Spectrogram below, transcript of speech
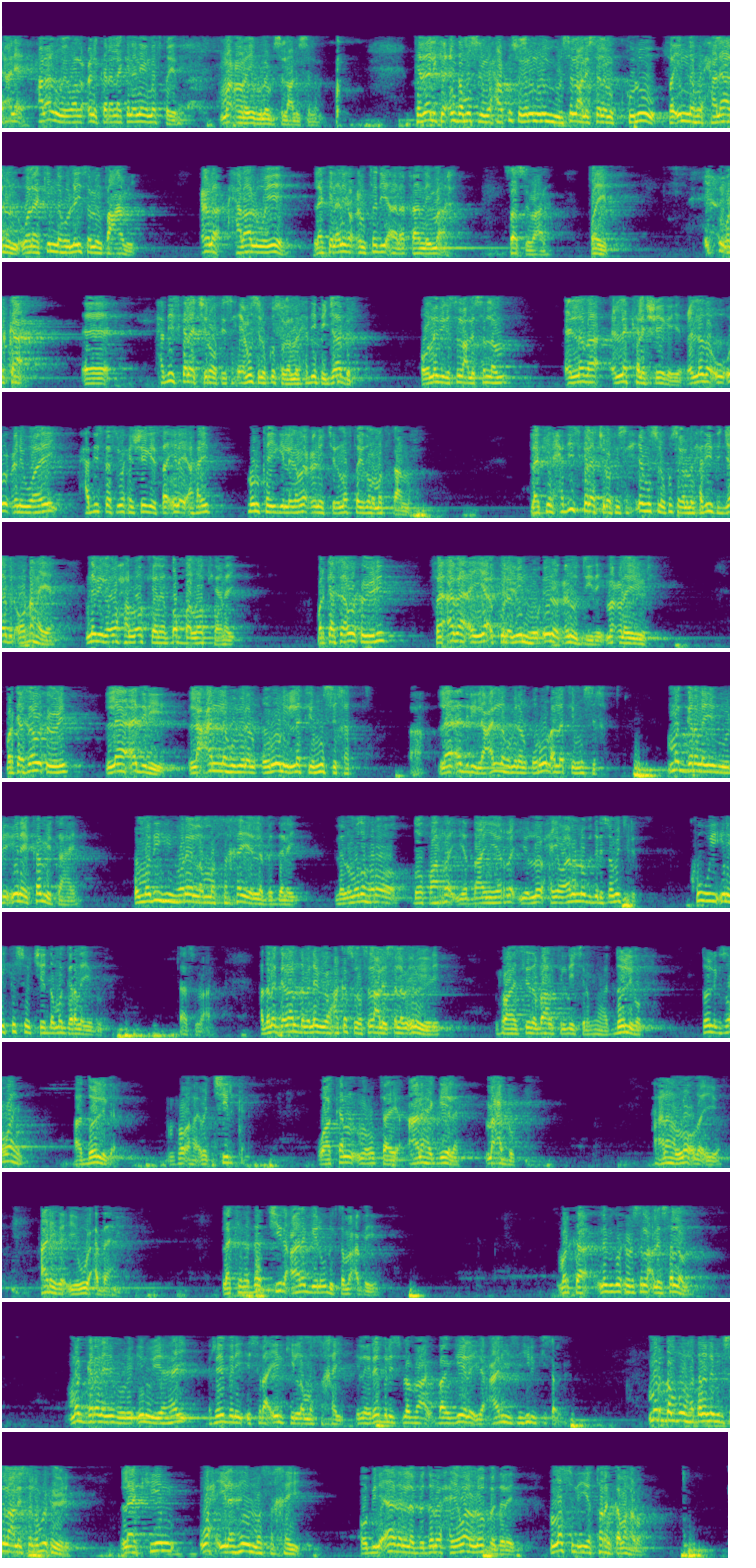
yani xalaal wey waa la cuni karaa laakiin aniga naftayda ma cunayo nebigu sal alay wasalam كذلك عند مسلم وحاكو سغن النبي صلى الله عليه وسلم كلوا فإنه حلال ولكنه ليس من طعامي أنا حلال ويه لكن أنا عنتدي أنا قاني معه صاصي معنا طيب وركع أه حديث كان تشيرو في صحيح مسلم كسغن من حديث جابر والنبي صلى الله عليه وسلم علada cilla kala sheegaya cillada uu u cuni waayey xadiistaasi waxay sheegaysaa inay ahayd dhulkaygii lagama cuni jirin naftayduna ma taqaano laakiin xadiis kale jiro fi sahih muslim ku sugan min xadiis jaabir oo dhahaya nabiga waxa loo keenay dabba loo keenay. Markaas wuxuu yiri fa aba an yaakula minhu inuu cunu diiday ma cunayo yiri markaas wuxuu yiri la adri la'allahu min alqurun allati musikhat. La adri la'allahu min alqurun allati musikhat. Ma garanayo buu yiri inay ka mid tahay ummadihii hore la masakhay la bedelay ilan ummado hore oo doofaarre iyo daanyeerre iyo loo xayawaano loo bedelay soo ma jirin. Kuwii inay ka soo jeedo ma garanayo buuri taas macana haddana gadaal dambe nebiga waxaa ka sugan sal lla alay wasalam inuu yidhi muxuu ahay sida baalki la dhihi jira muxuu ahay dooligo dooliga soo waahin a dooliga. Muxuu ahay ama jiirka waa kan muxuu caanaha geela ma cabo caanaha lo-da iyo ariga iyo wuu cabaa laakiin haddaad jiir caano geel u dhigto ma cabayo marka nabigu wuxuu sal alay wasalam ma garanayo buu yidhi inuu yahay reer bani israa'iilkii la masakhay. Ila reer bani baan geela iyo caanihiisa hilibkiisa. Mar dambuu haddana nabigu sal alay wasalam wuxuu yidhi laakiin wax ilaahay masakhay oo bini aadan la bedelo xayawaan loo bedelay nasli iyo taran kama hadho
